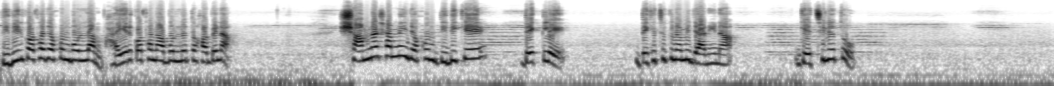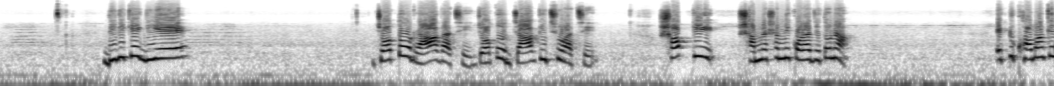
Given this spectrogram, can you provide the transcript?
দিদির কথা যখন বললাম, ভাইয়ের কথা না বললে তো হবে না। সামনাসামনি যখন দিদিকে দেখলে, দেখেছ কিনা আমি জানি না, গেছিলে তো? দিদিকে গিয়ে যত রাগ আছে, যত যা কিছু আছে, সব কি সামনাসামনি করা যেত না? একটু ক্ষমাকে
